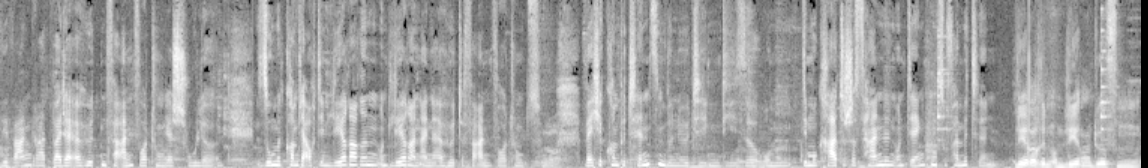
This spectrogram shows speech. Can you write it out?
Wir waren gerade bei der erhöhten Verantwortung der Schule. Somit kommt ja auch den Lehrerinnen und Lehrern eine erhöhte Verantwortung zu. Welche Kompetenzen benötigen diese, um demokratisches Handeln und Denken zu vermitteln? Lehrerinnen und Lehrer dürfen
